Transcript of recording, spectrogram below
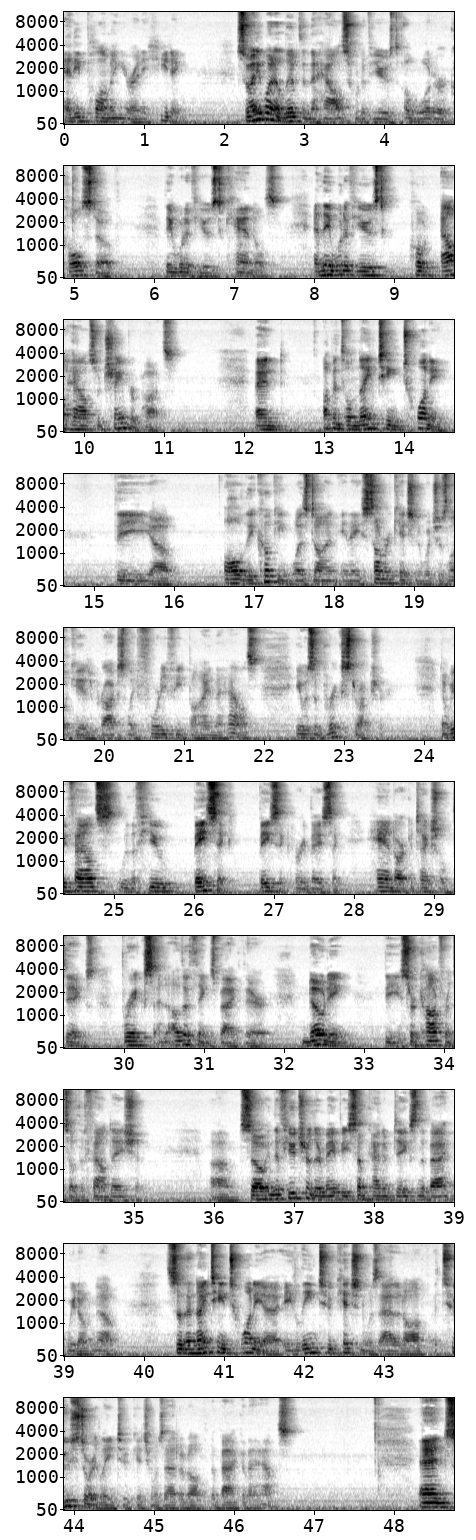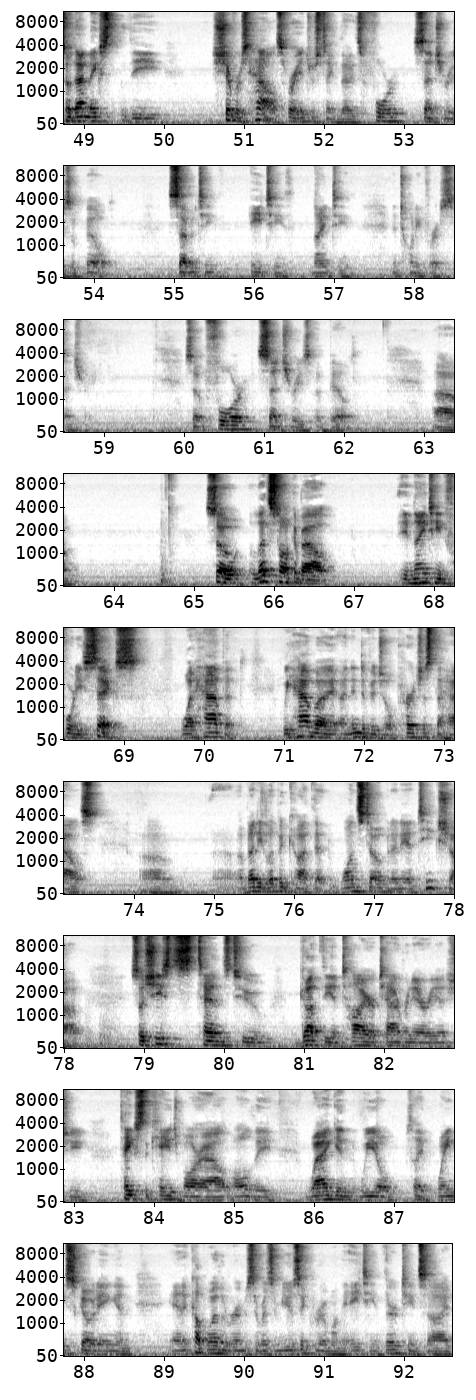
any plumbing, or any heating. So anyone who lived in the house would have used a wood or coal stove, they would have used candles, and they would have used quote, outhouse or chamber pots. And up until 1920, the, uh, all the cooking was done in a summer kitchen, which was located approximately 40 feet behind the house. it was a brick structure. Now we found with a few basic, basic, very basic hand architectural digs, bricks and other things back there, noting the circumference of the foundation. Um, so in the future, there may be some kind of digs in the back, we don't know. So then 1920, a, a lean-to kitchen was added off, a two-story lean-to kitchen was added off the back of the house. And so that makes the Shivers house very interesting that it's four centuries of build, 17th, 18th, 19th, and 21st century. So four centuries of build. Um, so let's talk about in 1946 what happened. We have a, an individual purchased the house, um, a Betty Lippincott that wants to open an antique shop. So she tends to gut the entire tavern area. She takes the cage bar out, all the wagon wheel type wainscoting and, and a couple other rooms. There was a music room on the 1813 side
